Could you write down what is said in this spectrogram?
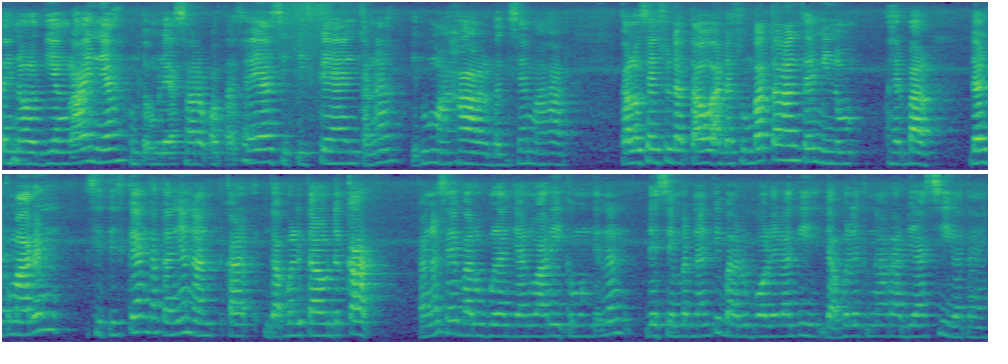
teknologi yang lain ya untuk melihat saraf otak saya CT scan karena itu mahal bagi saya mahal kalau saya sudah tahu ada sumbatan saya minum herbal dan kemarin CT scan katanya nggak boleh terlalu dekat karena saya baru bulan Januari kemungkinan Desember nanti baru boleh lagi tidak boleh kena radiasi katanya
